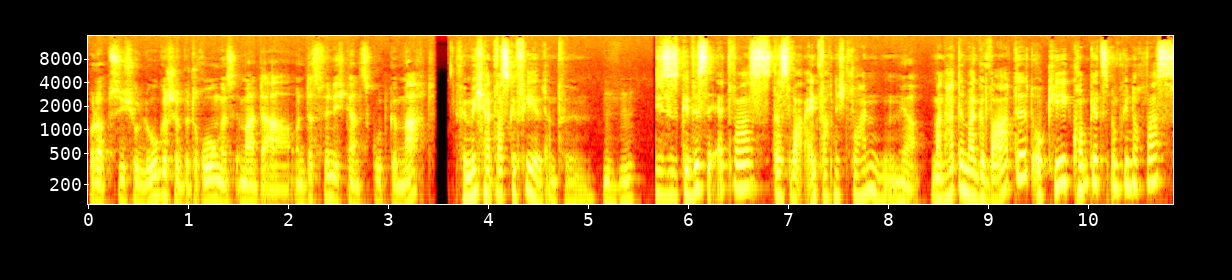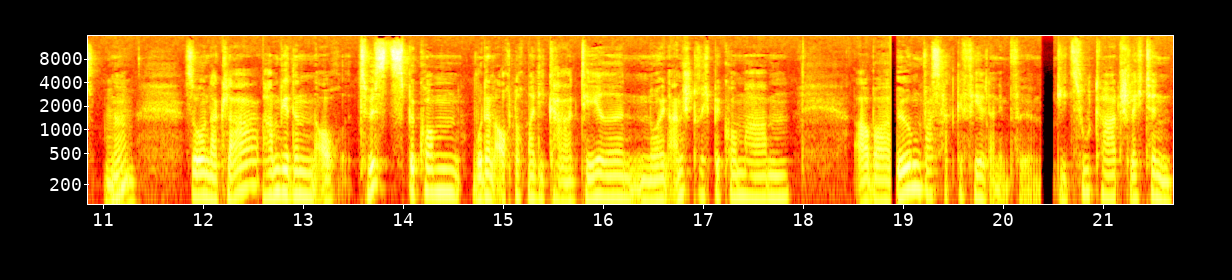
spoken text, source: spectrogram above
oder psychologische Bedrohung ist immer da. Und das finde ich ganz gut gemacht. Für mich hat was gefehlt am Film. Mhm. Dieses gewisse Etwas, das war einfach nicht vorhanden. Ja. Man hatte mal gewartet, okay, kommt jetzt irgendwie noch was? Ne? Mhm. Ne? So, na klar, haben wir dann auch Twists bekommen, wo dann auch nochmal die Charaktere einen neuen Anstrich bekommen haben. Aber irgendwas hat gefehlt an dem Film. Die Zutat schlechthin,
